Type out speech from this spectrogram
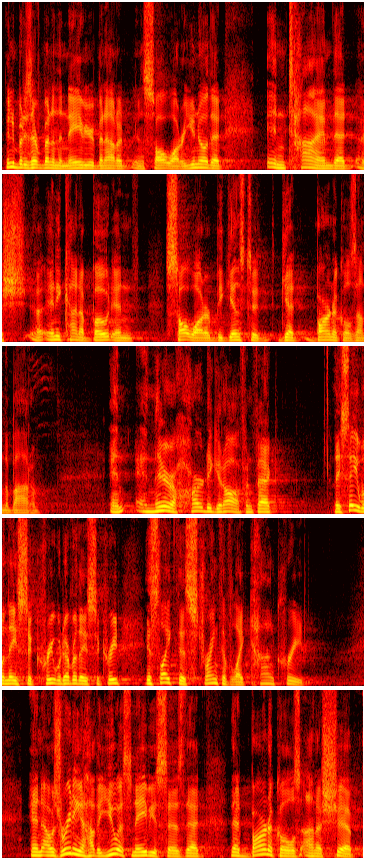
If anybody's ever been in the Navy or been out in salt water, you know that in time that sh- uh, any kind of boat in saltwater begins to get barnacles on the bottom. And, and they're hard to get off. In fact, they say when they secrete whatever they secrete, it's like the strength of like concrete. And I was reading how the US Navy says that, that barnacles on a ship,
